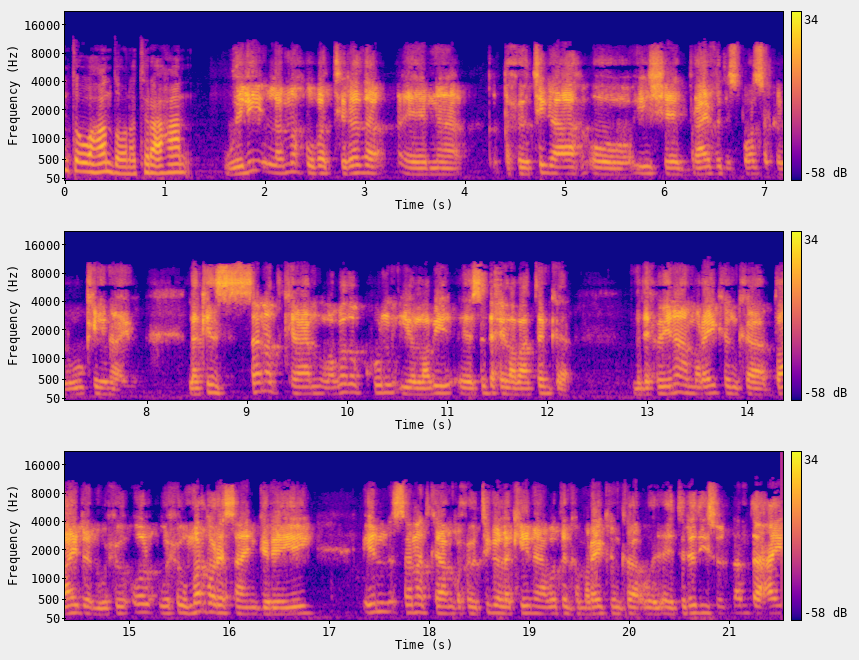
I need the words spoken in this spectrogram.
inta uu ahaan doono tiro ahaan weli lama hubo tirada qaxootiga ah oo ii sheeg private sponsorka lagu keenayo. Laakiin sanadkan labada kun iyo saddex iyo labaatanka madaxweynaha maraykanka biden wuxuu mar hore sign gareeyey in sanadkan qaxootiga la keenaya waddanka maraykanka ay tiradiisu dhan tahay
